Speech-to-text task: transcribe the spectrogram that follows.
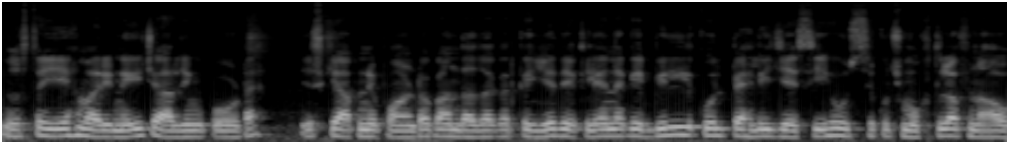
दोस्तों, ये हमारी नई चार्जिंग पोर्ट है। इसके आपने पॉइंटों का अंदाज़ा करके ये देख लेना कि बिल्कुल पहली जैसी हो, उससे कुछ मुख्तलफ ना हो।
